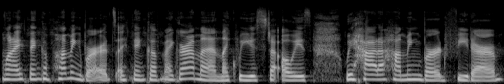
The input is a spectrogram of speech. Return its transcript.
when I think of hummingbirds, I think of my grandma. And like we used to always, we had a hummingbird feeder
